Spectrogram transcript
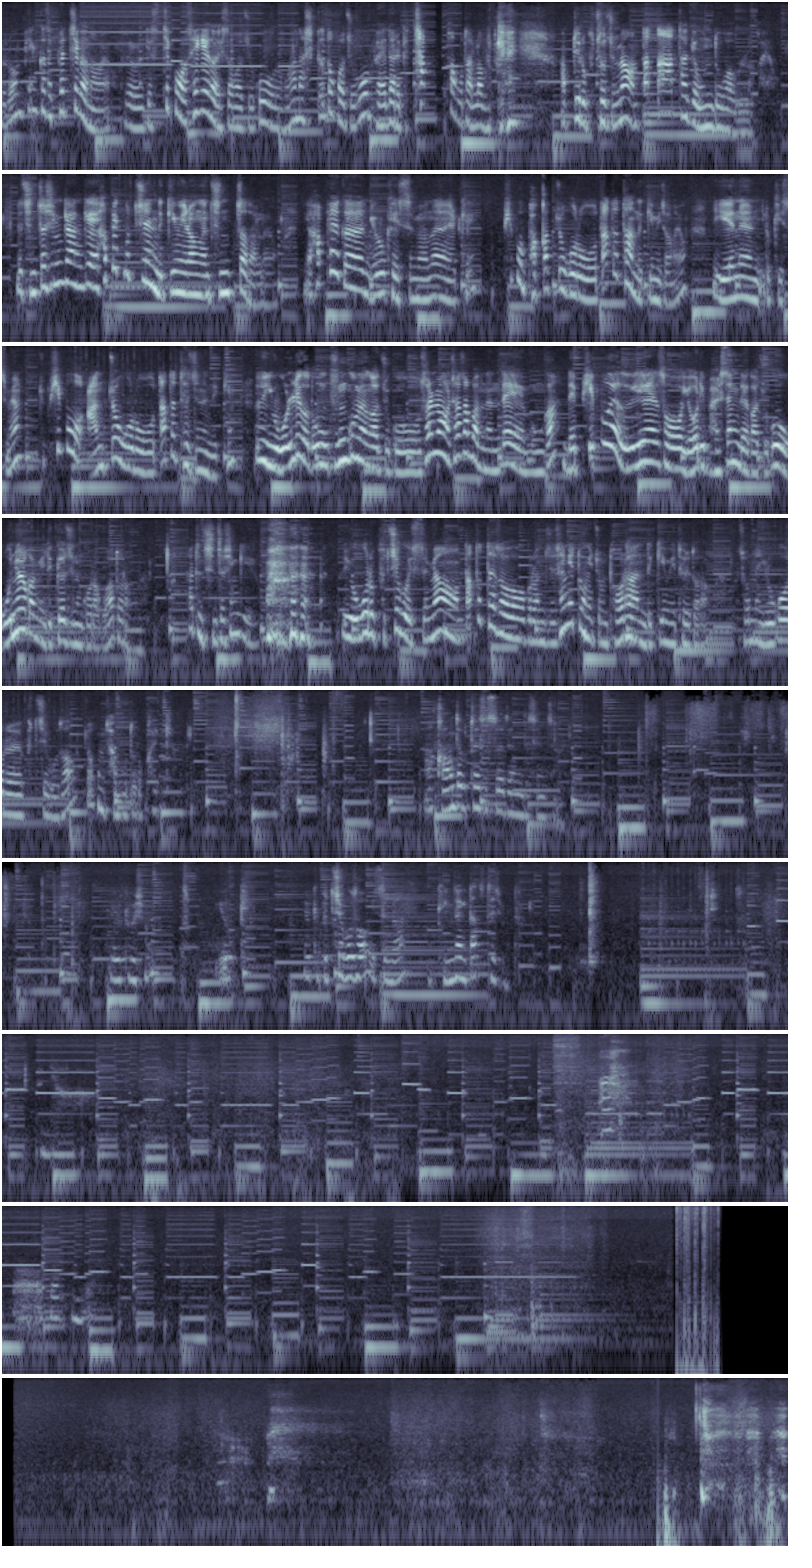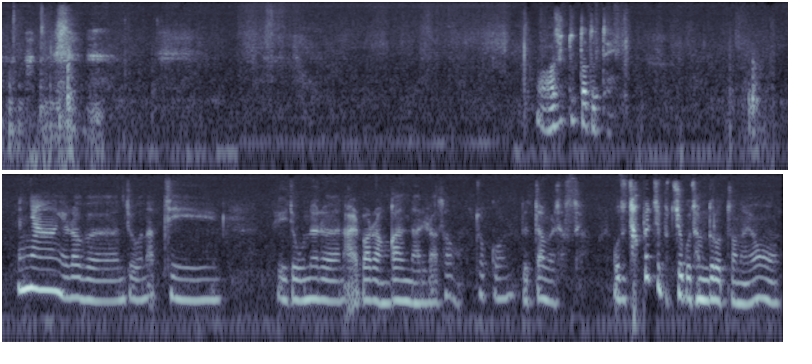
이런 핑크색 패치가 나와요. 그래서 여기 스티커가 3개가 있어가지고 하나씩 뜯어가지고 배에다 이렇게 찹 하고 달라붙게 앞뒤로 붙여주면 따뜻하게 온도가 올라가요. 근데 진짜 신기한 게 핫팩 붙인 느낌이랑은 진짜 달라요. 핫팩은 이렇게 있으면 은 이렇게 피부 바깥쪽으로 따뜻한 느낌이잖아요. 근데 얘는 이렇게 있으면 좀 피부 안쪽으로 따뜻해지는 느낌? 그래서 이 원리가 너무 궁금해가지고 설명을 찾아봤는데 뭔가 내 피부에 의해서 열이 발생돼가지고 온열감이 느껴지는 거라고 하더라고요. 하여튼 진짜 신기해요. 요거를 붙이고 있으면 따뜻해서 그런지 생리통이 좀 덜한 느낌이 들더라고요. 저는 요거를 붙이고서 조금 자보도록 할게요. 아 가운데부터 했었어야 되는데 진짜. 이렇게 보시면 이렇게 이렇게 붙이고서 있으면 굉장히 따뜻해집니다. 어, 아직도 따뜻해. 안녕 여러분. 좋은 아침. 이제 오늘은 알바를 안 가는 날이라서 조금 늦잠을 잤어요. 어제 착배치 붙이고 잠들었잖아요.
